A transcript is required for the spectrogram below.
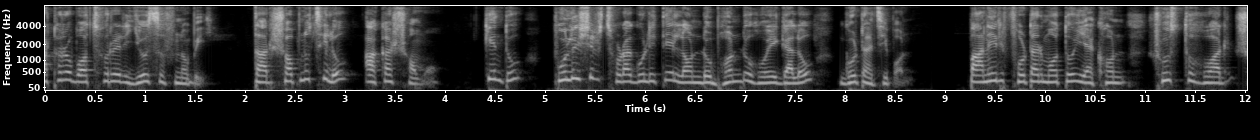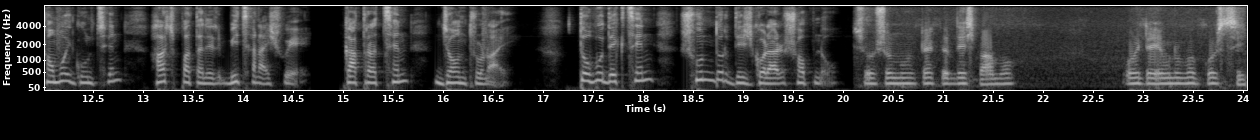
আঠারো বছরের ইউসুফ নবী। তার স্বপ্ন ছিল আকাশ সম কিন্তু পুলিশের ছোড়াগুলিতে লণ্ডভণ্ড হয়ে গেল গোটা জীবন। পানির ফোটার মতোই এখন সুস্থ হওয়ার সময় গুনছেন হাসপাতালের বিছানায় শুয়ে। কাতরাচ্ছেন যন্ত্রণায়। তবু দেখছেন সুন্দর দেশ গড়ার স্বপ্ন। শোষণমুক্ত একটা দেশ পাবো। ওইটাই অনুভব করছি।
